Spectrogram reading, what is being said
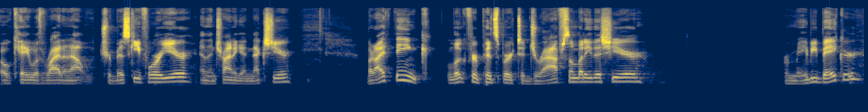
okay with riding out Trubisky for a year and then trying again next year. But I think look for Pittsburgh to draft somebody this year, or maybe Baker.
